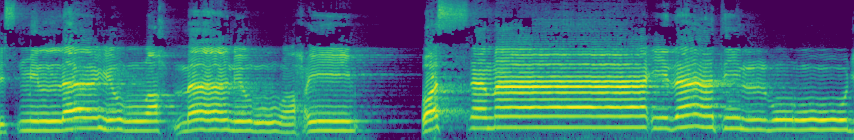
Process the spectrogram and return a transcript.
بسم الله الرحمن الرحيم. والسماء ذات البروج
